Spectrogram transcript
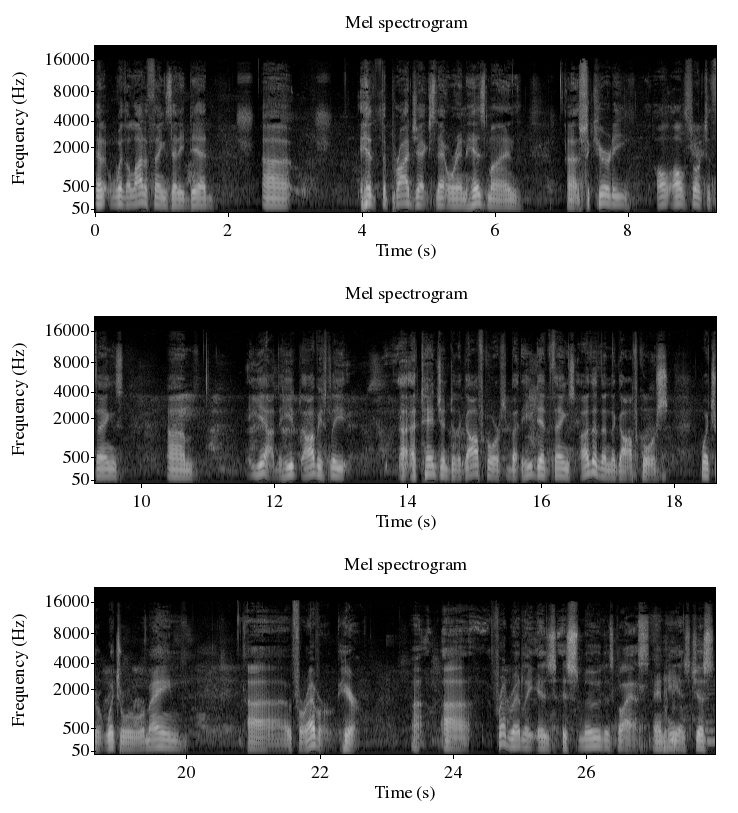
And with a lot of things that he did, uh, the projects that were in his mind, uh, security, all, all sorts of things. Um, yeah, he obviously uh, attention to the golf course, but he did things other than the golf course, which are which will remain uh, forever here. Fred Ridley is as smooth as glass, and he is just,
